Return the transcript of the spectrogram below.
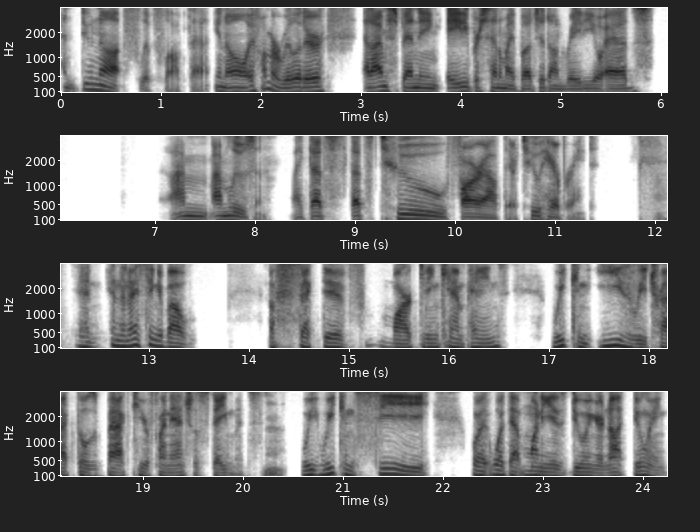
and do not flip flop that. You know, if I'm a realtor and I'm spending 80% of my budget on radio ads, I'm I'm losing. Like that's that's too far out there, too harebrained. And and the nice thing about effective marketing campaigns, we can easily track those back to your financial statements. Mm. We we can see what, what that money is doing or not doing.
